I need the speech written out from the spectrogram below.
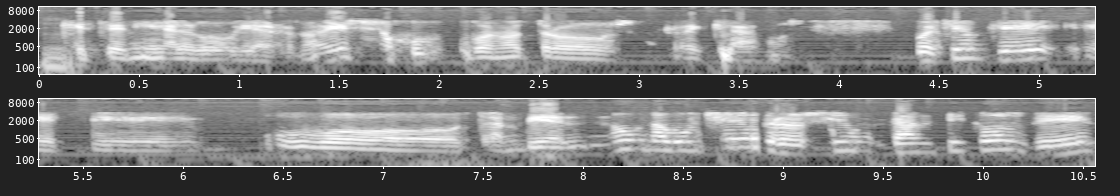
mm. que tenía el gobierno. Eso junto con otros reclamos. Cuestión que este, hubo también, no un abucheo, pero sí un cántico de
